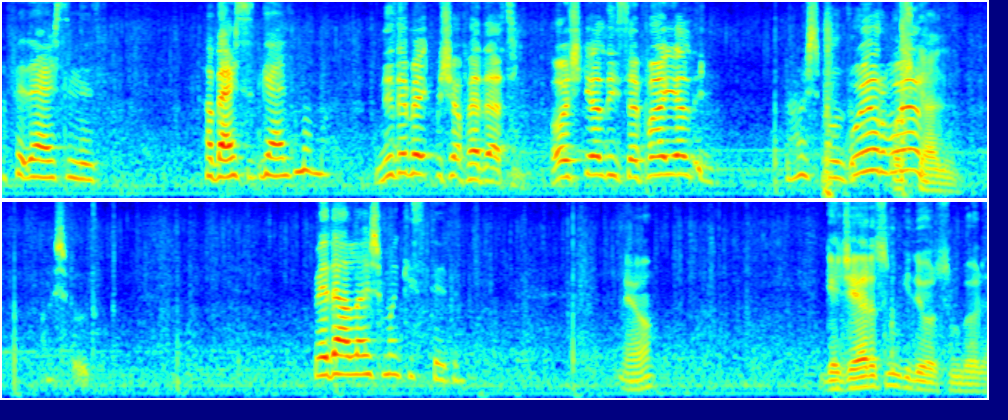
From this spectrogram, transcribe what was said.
Affedersiniz. Habersiz geldim ama. Ne demekmiş affedersin. Hoş geldin, sefa geldin. Hoş bulduk. Buyur, buyur. Hoş geldin. Hoş bulduk. Vedalaşmak istedim. Ne o? Gece yarısı mı gidiyorsun böyle?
